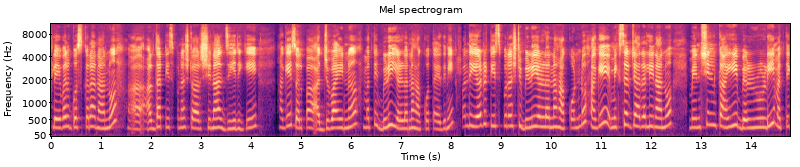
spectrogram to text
ಫ್ಲೇವರ್ಗೋಸ್ಕರ ನಾನು ಅರ್ಧ ಟೀ ಸ್ಪೂನಷ್ಟು ಅರಿಶಿನ ಜೀರಿಗೆ ಹಾಗೆ ಸ್ವಲ್ಪ ಅಜ್ವೈನ್ ಮತ್ತು ಬಿಳಿ ಎಳ್ಳನ್ನು ಹಾಕೋತಾ ಇದ್ದೀನಿ. ಒಂದು ಎರಡು ಟೀ ಸ್ಪೂನಷ್ಟು ಬಿಳಿ ಎಳ್ಳನ್ನು ಹಾಕ್ಕೊಂಡು ಹಾಗೆ ಮಿಕ್ಸರ್ ಜಾರಲ್ಲಿ ನಾನು ಮೆಣಸಿನ್ಕಾಯಿ, ಬೆಳ್ಳುಳ್ಳಿ ಮತ್ತು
